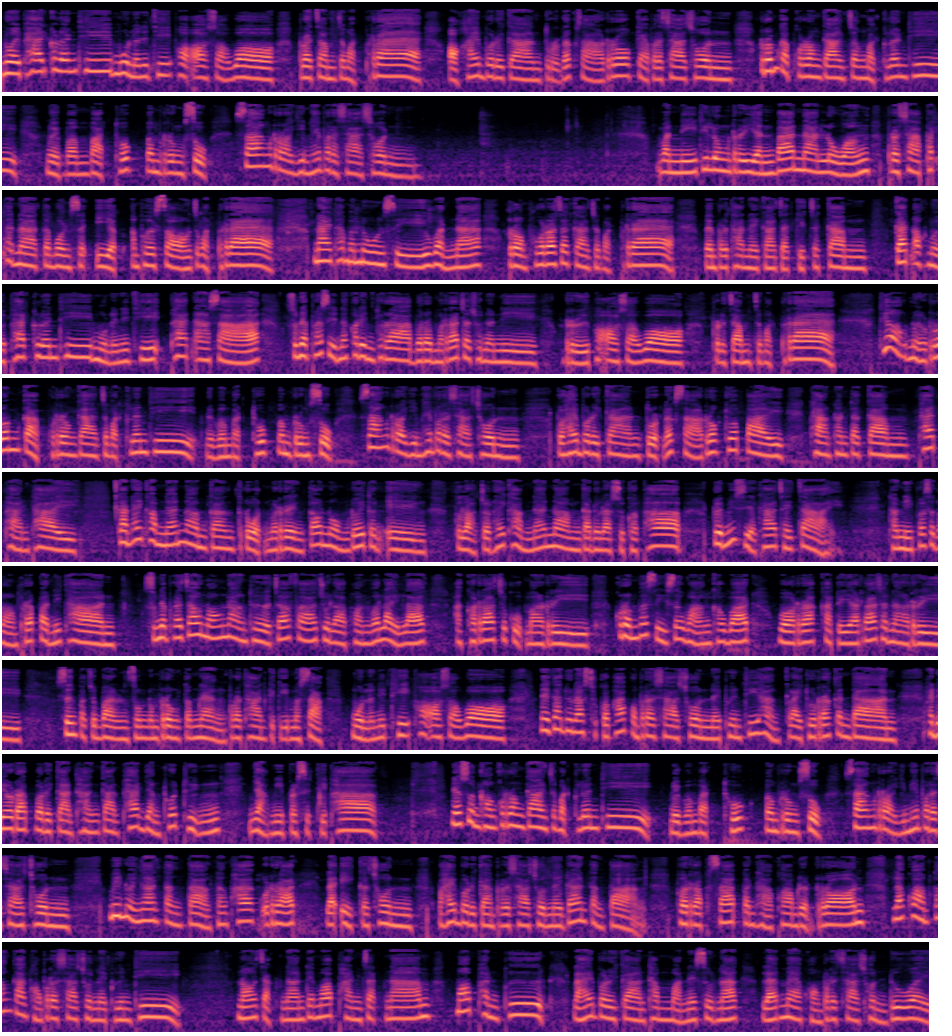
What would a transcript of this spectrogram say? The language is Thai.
หน่วยแพทย์เคลื่อนที่มูลนิธิพออสว ประจำจังหวัดแพร่ ออกให้บริการตรวจรักษาโรคแก่ประชาชน ร่วมกับโครงการจังหวัดเคลื่อนที่ หน่วยบำบัดทุกบำรุงสุข สร้างรอยยิ้มให้ประชาชน วันนี้ที่โรงเรียนบ้านนานหลวง ประชาพัฒนาตำบลสะเอียบอำเภอสองจังหวัดแพร่ นายธรรมนูญศรีวันนะ รองผู้ราชการจังหวัดแพร่ เป็นประธานในการจัดกิจกรรม การออกหน่วยแพทย์เคลื่อนที่มูลนิธิ แพทย์อาสา สมเด็จพระศรีนครินทราบรมราชชนนี หรือพอสว ประจำจังหวัดแพร่ ที่ออกหน่วยร่วมกับโครงการจังหวัดเคลื่อนที่หน่วยบำบัดทุกข์บำรุงสุข สร้างรอยยิ้มให้ประชาชน โดยให้บริการตรวจรักษาโรคทั่วไปทางทันตกรรม แพทย์แผนไทย การให้คำแนะนำการตรวจมะเร็งเต้านมด้วยตนเอง ตลอดจนให้คำแนะนำการดูแลสุขภาพ โดยไม่เสียค่าใช้จ่าย ทั้งนี้เพื่อสนองพระปณิธาน สมเด็จพระเจ้าน้องนางเธอเจ้าฟ้าจุฬาภรณ์วลัยลักษณ์อัครราชกุมารี กรมพระศรีสว่างควัตวรขัตยราชนารี ซึ่งปัจจุบันทรงดำรงตำแหน่งประธานกิติมศักดิ์มูลนิธิพอสว ในการดูแลสุขภาพของประชาชนในพื้นที่ห่างไกลธุรกันดารให้ได้รับบริการทางการแพทย์อย่างทั่วถึงอย่างมีประสิทธิภาพ ในส่วนของโครงการจังหวัดเคลื่อนที่ หน่วยบำบัดทุกข์บำรุงสุข สร้างรอยยิ้มให้ประชาชน มีหน่วยงานต่างๆ ทั้งภาครัฐ และเอกชน มาให้บริการประชาชนในด้านต่างๆ เพื่อรับทราบปัญหาความเดือดร้อน และความต้องการของประชาชนในพื้นที่ นอกจากนั้นได้มอบพันธุ์จัดน้ำมอบพันธุ์พืช และให้บริการทำหมันในสุนัข และแมวของประชาชนด้วย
